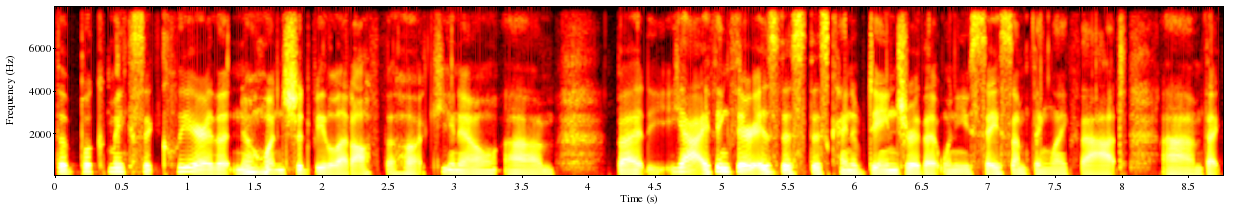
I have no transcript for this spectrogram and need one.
the book makes it clear that no one should be let off the hook. You know, um, but yeah, I think there is this this kind of danger that when you say something like that, um, that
